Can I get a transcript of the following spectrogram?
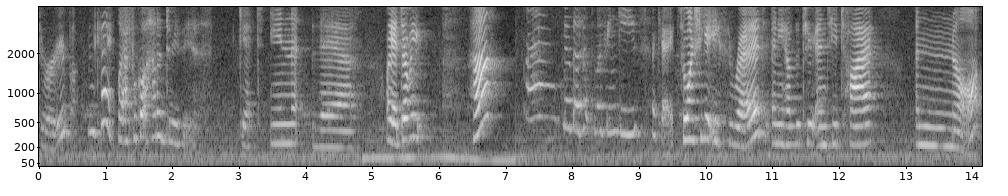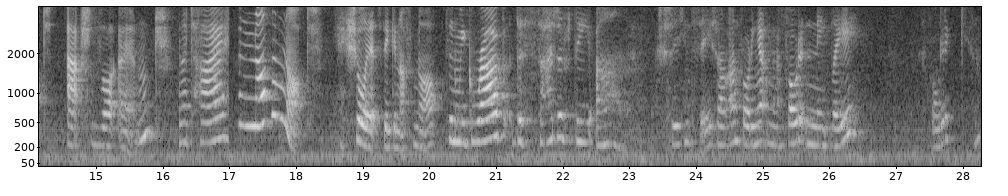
through. Okay, wait, I forgot how to do this. Get in there. Oh yeah, don't we, huh? Oh, yeah, that hurts fingies. Okay, so once you get your thread and you have the two ends, you tie a knot at the end. I'm gonna tie another knot. Okay, surely that's big enough knot. Then we grab the side of the arm, just so you can see. So I'm unfolding it, I'm gonna fold it neatly. Fold it again.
